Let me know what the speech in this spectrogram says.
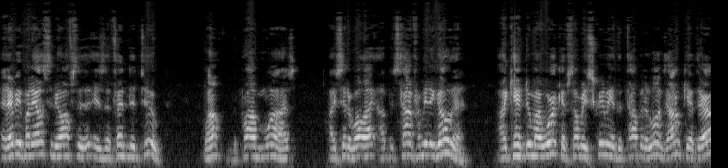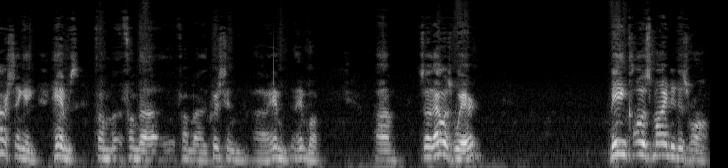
and everybody else in the office is offended too." Well, the problem was, I said, "Well, I, uh, it's time for me to go then. I can't do my work if somebody's screaming at the top of their lungs. I don't care if they are singing hymns from from the from a Christian uh, hymn hymn book." Um, so that was weird. Being closed minded is wrong.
